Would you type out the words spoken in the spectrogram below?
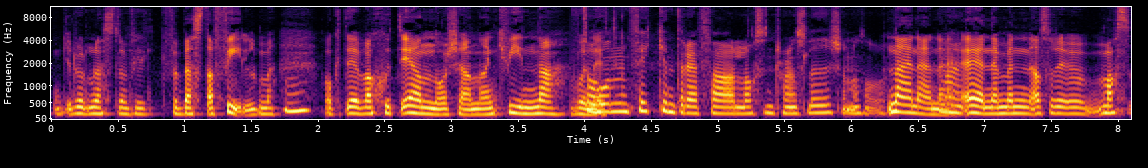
Ruben Östlund fick för bästa film. Mm. Och det var 71 år sedan en kvinna vunnit. Så hon fick inte det för Lost in translation och så? Nej, nej, nej. nej. Eh, nej men alltså, mass,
